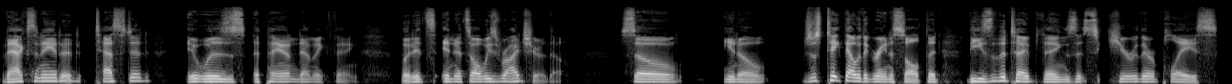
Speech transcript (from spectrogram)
vaccinated, tested, it was a pandemic thing. But it's and it's always rideshare though. So, you know, just take that with a grain of salt that these are the type things that secure their place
